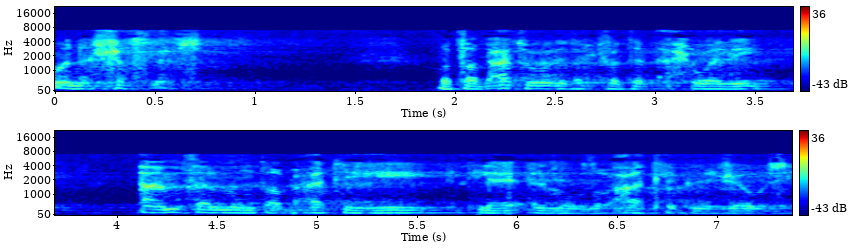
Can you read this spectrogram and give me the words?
هنا الشخص نفسه. وطبعته لتحفة الأحوذي أمثل من طبعته للموضوعات لابن الجوزي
